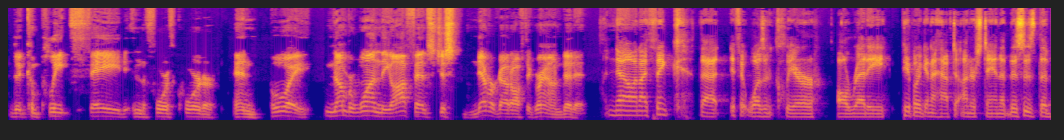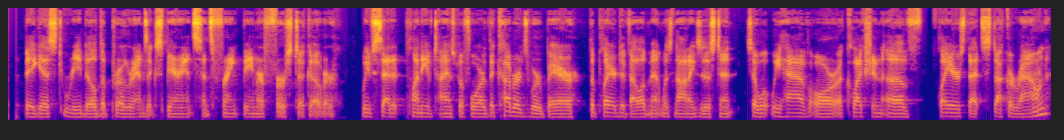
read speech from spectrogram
the complete fade in the fourth quarter. And boy, number one, the offense just never got off the ground, did it? No, and I think that if it wasn't clear already, people are going to have to understand that this is the biggest rebuild the program's experienced since Frank Beamer first took over. We've said it plenty of times before. The cupboards were bare. The player development was non existent. So, what we have are a collection of players that stuck around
